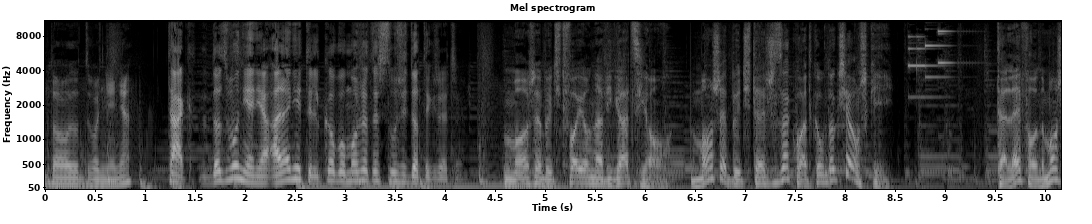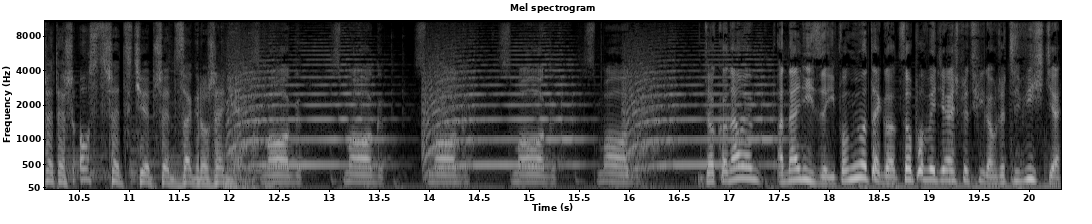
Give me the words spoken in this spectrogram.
Do dzwonienia? Tak, do dzwonienia, ale nie tylko, bo może też służyć do tych rzeczy. Może być twoją nawigacją. Może być też zakładką do książki. Telefon może też ostrzec cię przed zagrożeniem. Smog, smog, smog, smog, smog. Dokonałem analizy i pomimo tego, co powiedziałeś przed chwilą, rzeczywiście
